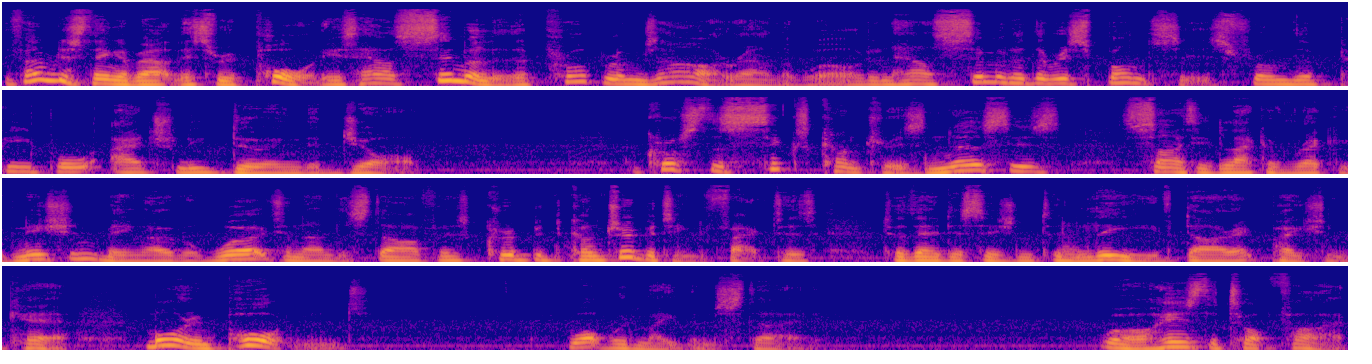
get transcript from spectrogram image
The fabulous thing about this report is how similar the problems are around the world and how similar the responses from the people actually doing the job. Across the six countries, nurses cited lack of recognition, being overworked and understaffed as contributing factors to their decision to leave direct patient care. More important, what would make them stay? Well, here's the top five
